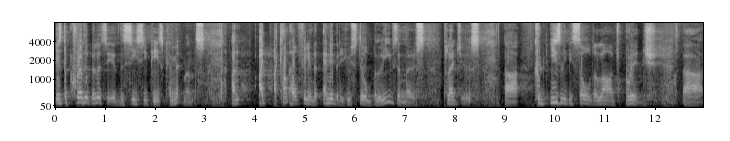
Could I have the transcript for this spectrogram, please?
is the credibility of the CCP's commitments. And I, I can't help feeling that anybody who still believes in those pledges uh, could easily be sold a large bridge, uh,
